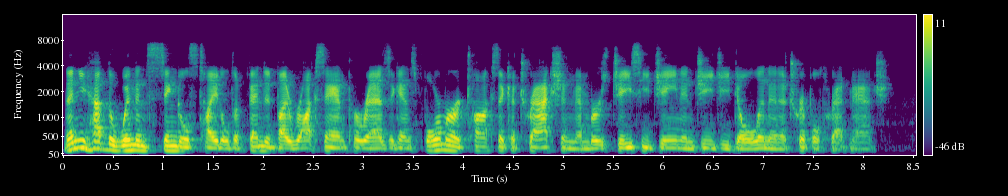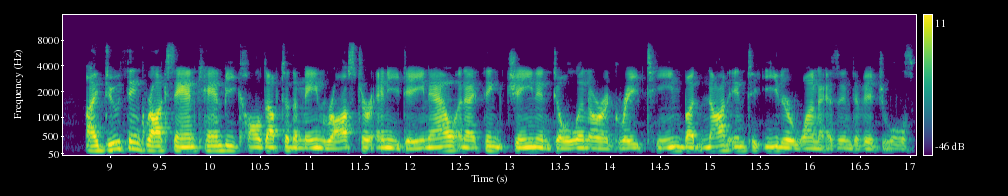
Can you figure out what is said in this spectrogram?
Then you have the women's singles title defended by Roxanne Perez against former Toxic Attraction members Jacy Jayne and Gigi Dolin in a triple threat match. I do think Roxanne can be called up to the main roster any day now, and I think Jayne and Dolin are a great team, but not into either one as individuals,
